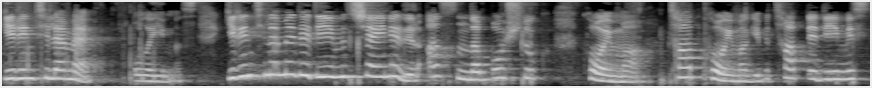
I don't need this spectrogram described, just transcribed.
girintileme olayımız. Girintileme dediğimiz şey nedir? Aslında boşluk koyma, tab koyma gibi. Tab dediğimiz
